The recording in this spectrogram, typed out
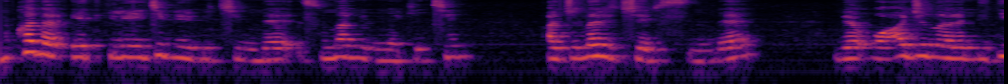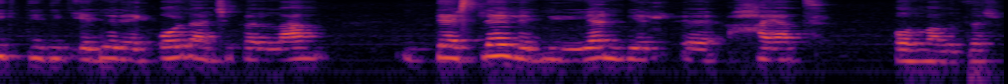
bu kadar etkileyici bir biçimde sunabilmek için acılar içerisinde ve o acıları didik didik ederek oradan çıkarılan derslerle büyüyen bir e, hayat olmalıdır.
